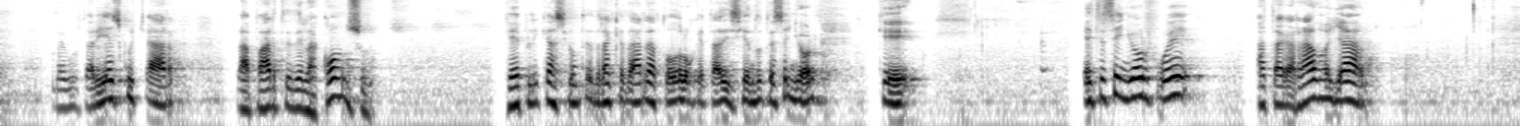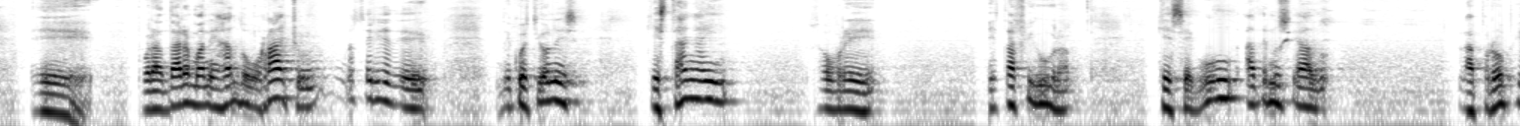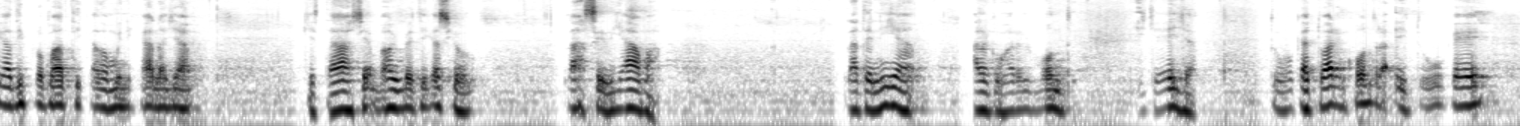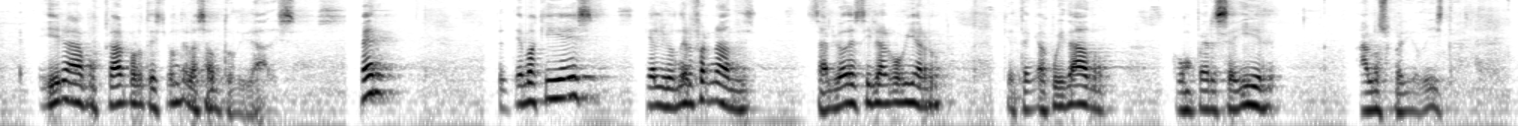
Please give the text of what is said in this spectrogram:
me gustaría escuchar la parte de la cónsul. ¿Qué explicación tendrá que darle a todo lo que está diciendo este señor? Que este señor fue hasta agarrado allá eh, por andar manejando borracho, una serie de, de cuestiones que están ahí sobre esta figura que según ha denunciado la propia diplomática dominicana ya, que está bajo investigación, la asediaba, la tenía al coger el monte y que ella tuvo que actuar en contra y tuvo que ir a buscar protección de las autoridades. Pero El tema aquí es que Leonel Fernández salió a decirle al gobierno que tenga cuidado con perseguir a los periodistas,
